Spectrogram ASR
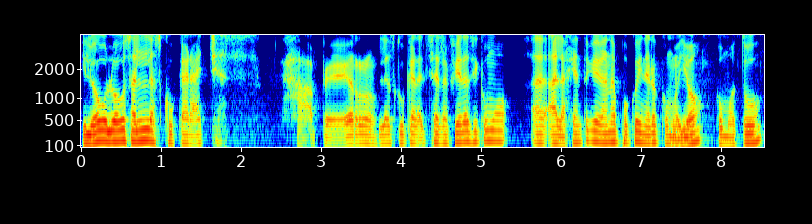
y luego, luego salen las cucarachas. Ah, perro. Las cucarachas, se refiere así como a, a la gente que gana poco dinero como yo, como tú,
